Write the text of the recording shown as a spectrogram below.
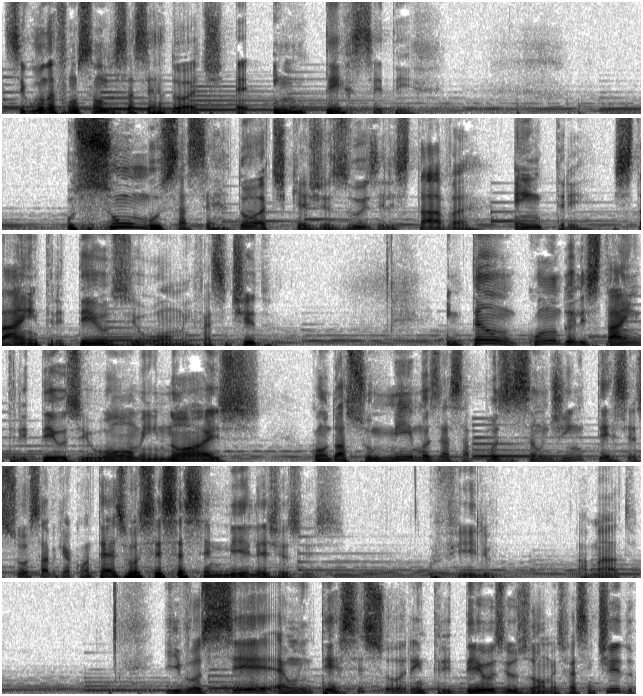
Segunda função do sacerdote é interceder. o sumo sacerdote que é Jesus, ele estava entre, está entre Deus e o homem. Faz sentido? Então, quando ele está entre Deus e o homem, nós, quando assumimos essa posição de intercessor, sabe o que acontece? Você se assemelha a Jesus, o Filho amado. E você é um intercessor entre Deus e os homens. Faz sentido?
